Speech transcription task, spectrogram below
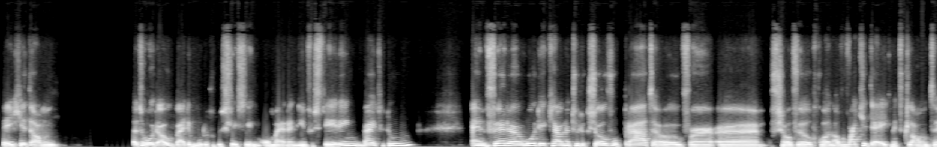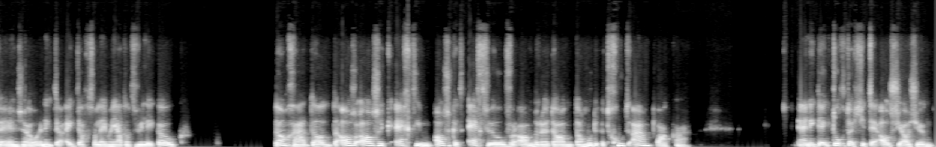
Weet je, dan het hoorde ook bij de moedige beslissing om er een investering bij te doen. En verder hoorde ik jou natuurlijk zoveel praten over, of zoveel gewoon over wat je deed met klanten en zo. En ik, ik dacht alleen maar, ja, dat wil ik ook. Dan gaat dat, als, als, ik echt, als ik het echt wil veranderen, dan, dan moet ik het goed aanpakken. En ik denk toch dat je, als je, als je een,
